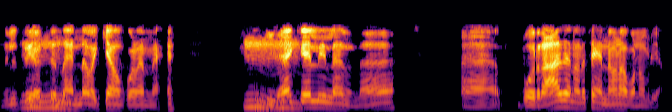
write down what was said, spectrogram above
மிலிட்டரி வச்சிருந்தா. என்ன வைக்காம போனேன்னு ஏன். கேள்வி இப்போ ஒரு ராஜா நினைச்சா என்ன வேணா பண்ண முடியும்.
